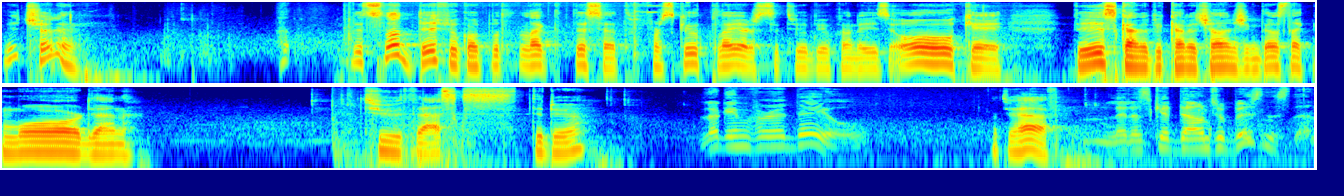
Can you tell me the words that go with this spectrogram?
We're chilling. It's not difficult, but like they said, for skilled players it will be kind of easy. okay, this of be kind of challenging. There's like more than two tasks to do. Looking for a deal? What do you have? Let us get down to business then.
